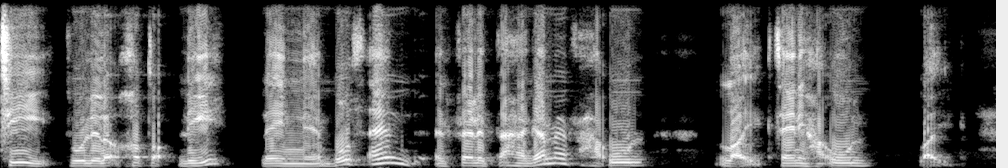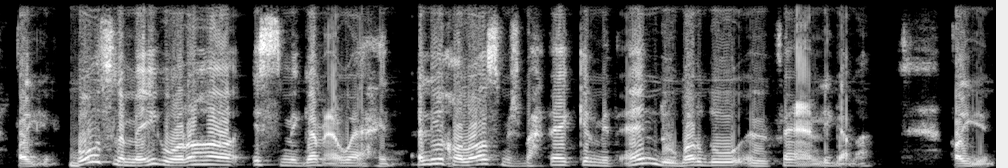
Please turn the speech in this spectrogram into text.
تي تقول لي لا خطأ. ليه؟ لأن both and الفعل بتاعها جمع فهقول like. تاني هقول like. طيب both لما يجي وراها اسم جمع واحد قال لي خلاص مش بحتاج كلمة and وبرضو الفعل جمع. طيب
